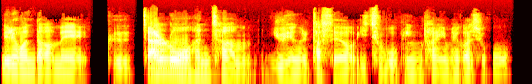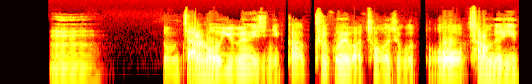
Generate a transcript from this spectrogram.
내려간 다음에 그 짤로 한참 유행을 탔어요. 2층 모빙 타임 해가지고 음. 좀 짤로 유명해지니까 그거에 맞춰가지고 또 어, 사람들이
